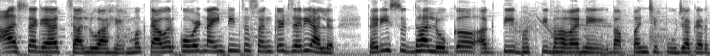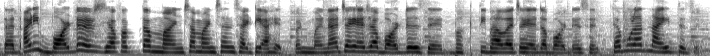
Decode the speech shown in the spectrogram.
आज सगळ्यात चालू आहे. मग त्यावर कोविड नाईन्टीनचं संकट जरी आलं तरी सुद्धा लोक अगदी भक्तिभावाने बाप्पांची पूजा करतात. आणि बॉर्डर्स ह्या फक्त माणसा माणसांसाठी आहेत पण मनाच्या या ज्या बॉर्डर्स आहेत भक्तिभावाच्या या ज्या बॉर्डर्स आहेत त्या मुळात नाहीतच आहे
